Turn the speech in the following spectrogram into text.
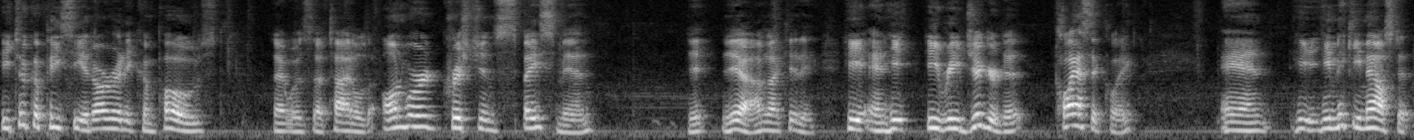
he took a piece he had already composed that was uh, titled "Onward, Christian Spacemen." Yeah, I'm not kidding. He and he he rejiggered it classically, and he he Mickey Moused it.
